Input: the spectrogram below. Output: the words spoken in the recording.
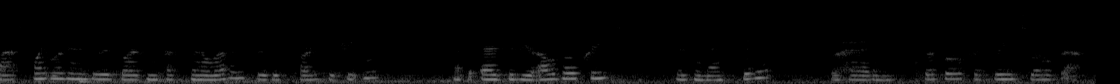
Last point we're going to do is large intestine 11 for this part of the treatment. At the edge of your elbow crease, there's a nice divot. Go ahead and circle for three slow breaths.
